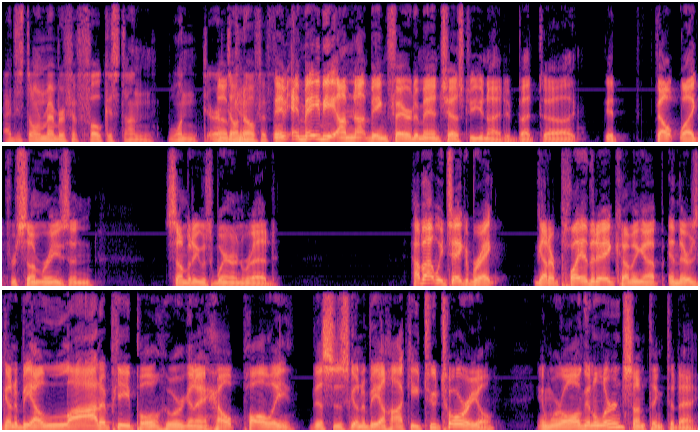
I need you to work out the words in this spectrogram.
I just don't remember if it focused on one, or I Okay. don't know if it. Focused. and maybe I'm not being fair to Manchester United, but uh, it felt like for some reason somebody was wearing red. How about we take a break? Got our play of the day coming up, and there's going to be a lot of people who are going to help Paulie. This is going to be a hockey tutorial, and we're all going to learn something today.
